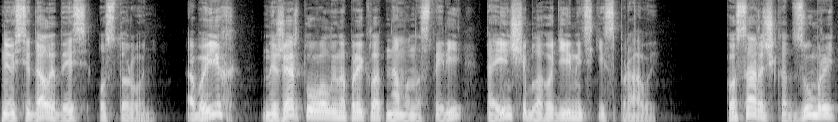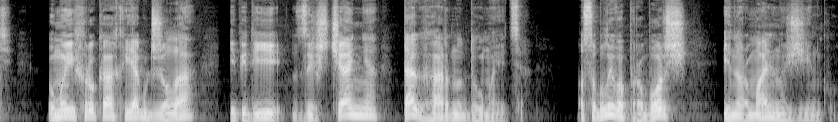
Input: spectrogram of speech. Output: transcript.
не осідали десь осторонь, аби їх не жертвували, наприклад, на монастирі та інші благодійницькі справи. Косарочка дзумрить у моїх руках, як бджола, і під її дзищання так гарно думається, особливо про борщ і нормальну жінку.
